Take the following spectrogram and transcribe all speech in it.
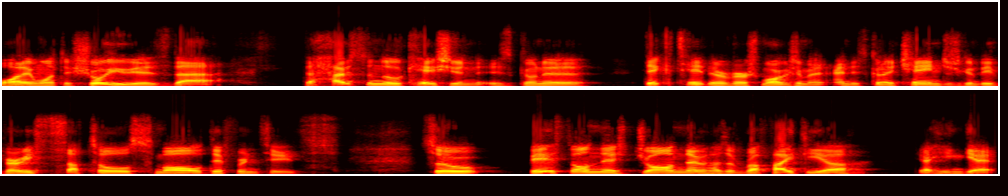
What I want to show you is that the house and the location is going to dictate the reverse mortgage amount and it's going to change. There's going to be very subtle, small differences. So based on this, John now has a rough idea that he can get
